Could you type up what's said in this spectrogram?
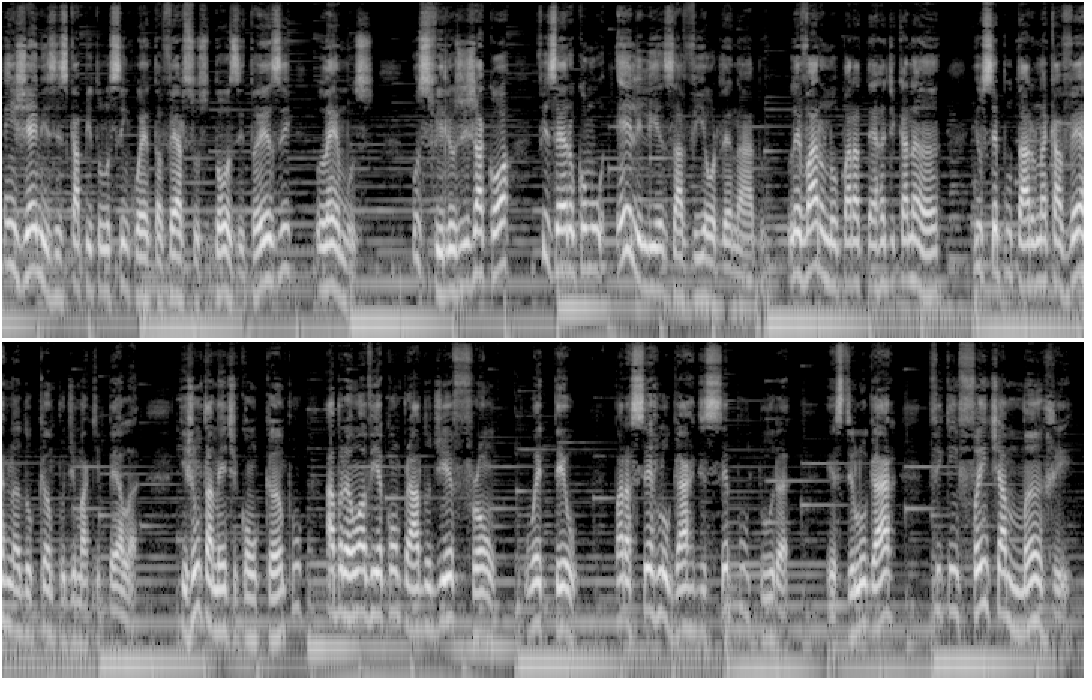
Em Gênesis capítulo 50, versos 12 e 13, lemos: Os filhos de Jacó fizeram como ele lhes havia ordenado. Levaram-no para a terra de Canaã e o sepultaram na caverna do campo de Maquipela, que juntamente com o campo Abraão havia comprado de Efron, o Eteu, para ser lugar de sepultura. Este lugar fica em frente a Manre.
